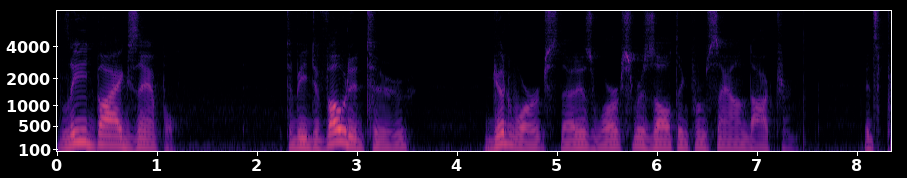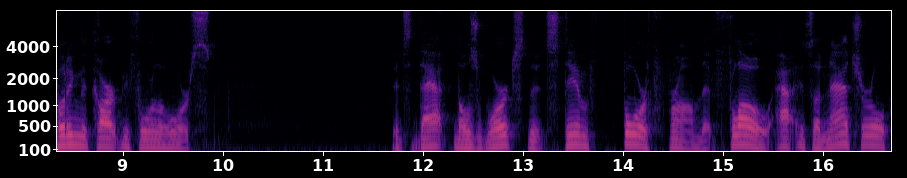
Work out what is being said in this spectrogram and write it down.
lead by example, to be devoted to good works, that is, works resulting from sound doctrine. It's putting the cart before the horse. It's that those works that stem forth from, that flow. out. It's a natural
